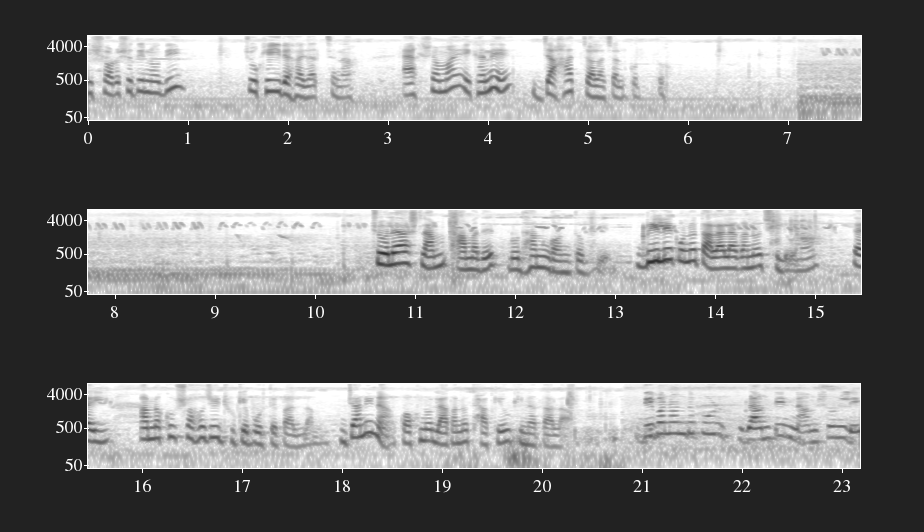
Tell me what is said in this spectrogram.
এই সরস্বতী নদী চোখেই দেখা যাচ্ছে না। এক সময় এখানে জাহাজ চলাচল করত। চলে আসলাম আমাদের প্রধান গন্তব্যে। গ্রিলে কোনো তালা লাগানো ছিল না, তাই আমরা খুব সহজেই ঢুকে পড়তে পারলাম। জানি না কখনো লাগানো থাকেও কিনা তালা। দেবানন্দপুর গ্রামটির নাম শুনলে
